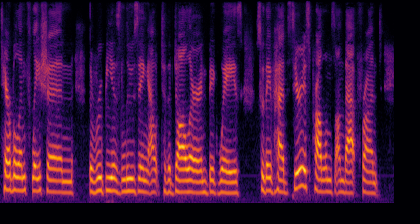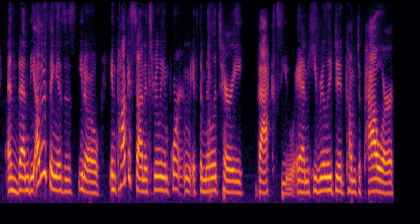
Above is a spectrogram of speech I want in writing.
terrible inflation. The rupee is losing out to the dollar in big ways. So they've had serious problems on that front. And then the other thing is, is you know, in Pakistan, it's really important if the military backs you. And he really did come to power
